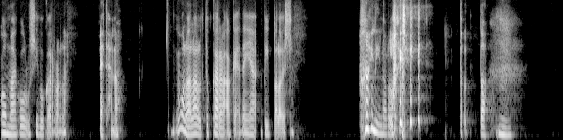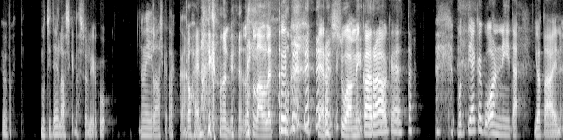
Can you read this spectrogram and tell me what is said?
Oon mä kuullut sivukorvalla. Ethän oo. Me ollaan laulettu karaokeita ja pippaloissa. Ai niin ollaankin. Totta. Mm. Hyvä pointti. Mutta sitten ei lasketa, se oli joku... No ei lasketakaan. Kahden aikaan yhdellä laulettu perus suomi karaoke. Että. Mutta tiedätkö, kun on niitä jotain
